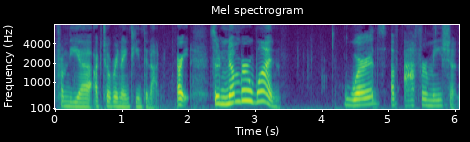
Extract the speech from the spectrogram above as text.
from the uh, October 19th and on. All right. So number one, words of affirmation.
